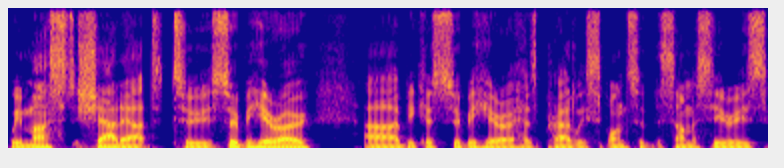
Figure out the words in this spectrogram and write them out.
we must shout out to Superhero uh, because Superhero has proudly sponsored the summer series.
